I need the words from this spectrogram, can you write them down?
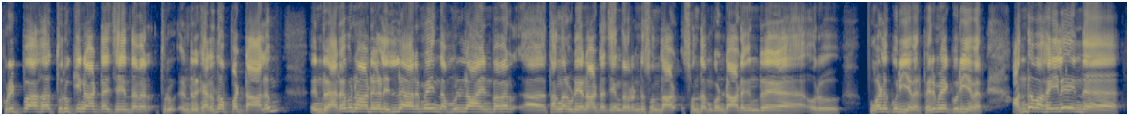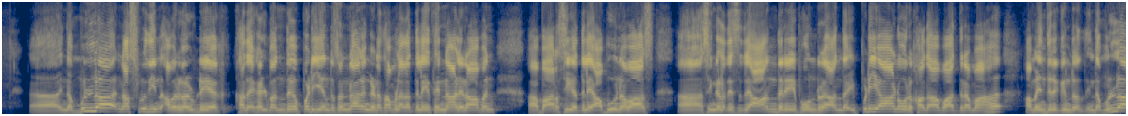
குறிப்பாக துருக்கி நாட்டைச் சேர்ந்தவர் துரு என்று கருதப்பட்டாலும் இன்று அரபு நாடுகள் எல்லாருமே இந்த முல்லா என்பவர் தங்களுடைய நாட்டை சேர்ந்தவர் என்று சொந்தா சொந்தம் கொண்டாடுகின்ற ஒரு புகழுக்குரியவர் பெருமைக்குரியவர். அந்த வகையிலே இந்த இந்த முல்லா நஸ்ருதீன் அவர்களுடைய கதைகள் வந்து எப்படி என்று சொன்னால் எங்களோட தமிழகத்திலே தென்னாலிராமன் பாரசீகத்திலே அபு நவாஸ் சிங்கள தேசத்திலே ஆந்திரே போன்ற அந்த இப்படியான ஒரு கதாபாத்திரமாக அமைந்திருக்கின்றது. இந்த முல்லா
